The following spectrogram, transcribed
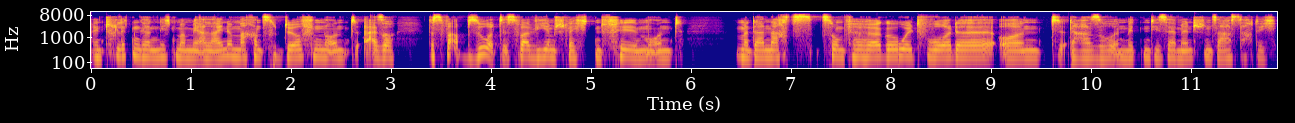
einen Toilettengang nicht mal mehr alleine machen zu dürfen. Und also das war absurd. Es war wie im schlechten Film. Und man da nachts zum Verhör geholt wurde und da so inmitten dieser Menschen saß, dachte ich,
